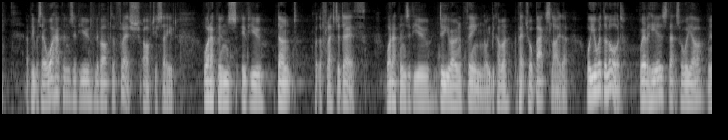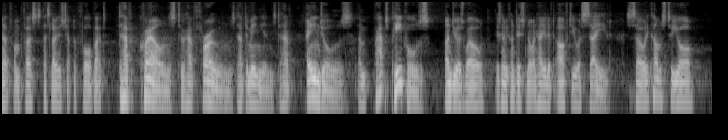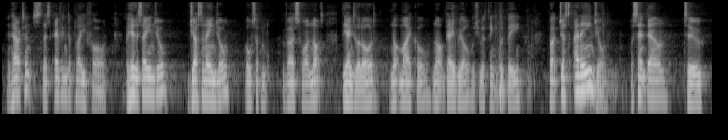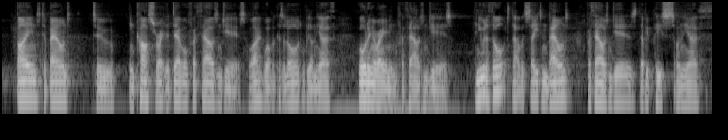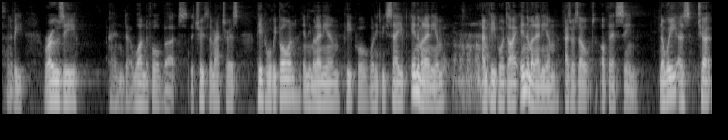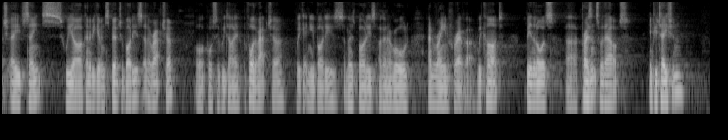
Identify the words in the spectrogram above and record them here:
And people say, what happens if you live after the flesh after you're saved? What happens if you don't put the flesh to death? What happens if you do your own thing or you become a perpetual backslider? Well, you're with the Lord wherever he is, that's where we are. We know that from 1 Thessalonians chapter 4. But to have crowns, to have thrones, to have dominions, to have angels, and perhaps peoples under you as well is going to be conditional on how you lived after you were saved. So when it comes to your inheritance, there's everything to play for. But here, this angel, just an angel, also from verse 1, not the angel of the Lord, not Michael, not Gabriel, which you would think it would be, but just an angel was sent down to bind, to bound, to incarcerate the devil for a thousand years. Why? Well, because the Lord will be on the earth, ruling and reigning for a thousand years. And you would have thought that with Satan bound for a thousand years, there'll be peace on the earth, and it'd be rosy and uh, wonderful. But the truth of the matter is, people will be born in the millennium, people will need to be saved in the millennium, and people will die in the millennium as a result of their sin. Now, we as church age saints, we are going to be given spiritual bodies at the rapture, or of course, if we die before the rapture, we get new bodies, and those bodies are going to rule and reign forever. We can't be in the Lord's uh, presence without imputation,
